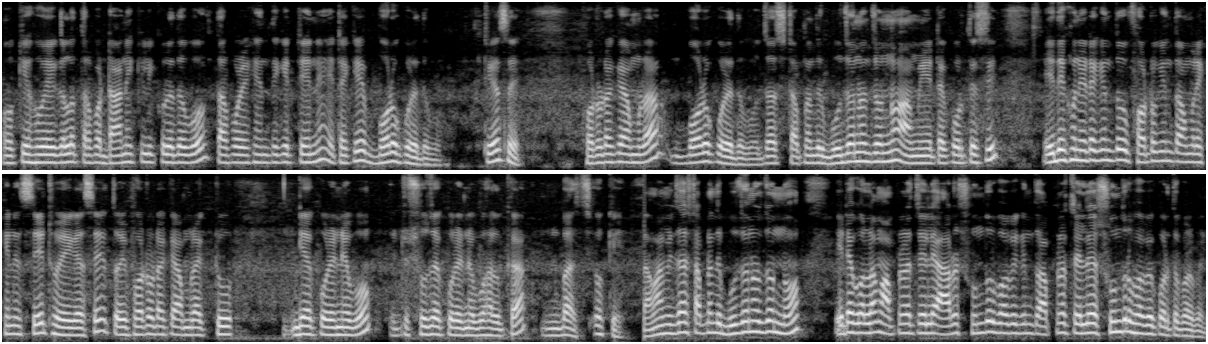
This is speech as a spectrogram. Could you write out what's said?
ওকে, হয়ে গেল, তারপর ডানে ক্লিক করে দেব, তারপর এখান থেকে টেনে এটাকে বড় করে দেব, ঠিক আছে? ফটোটাকে আমরা বড় করে দেব জাস্ট আপনাদের বোঝানোর জন্য আমি এটা করতেছি। এই দেখুন, এটা কিন্তু ফটো কিন্তু আমার এখানে সেট হয়ে গেছে, তো এই ফটোটাকে আমরা একটু ইয়ে করে নেব, একটু সোজা করে নেব হালকা, বাস ওকে আমি জাস্ট আপনাদের বোঝানোর জন্য এটা করলাম, আপনারা চাইলে আরও সুন্দরভাবে কিন্তু, আপনারা চাইলে সুন্দরভাবে করতে পারবেন।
